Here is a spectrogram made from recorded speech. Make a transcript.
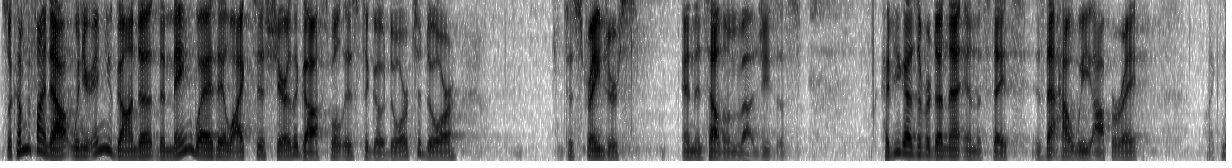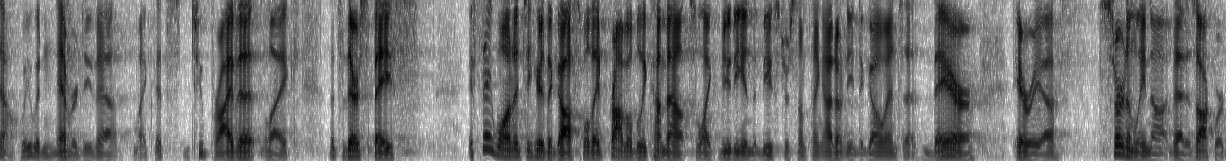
So, come to find out, when you're in Uganda, the main way they like to share the gospel is to go door to door to strangers and then tell them about Jesus. Have you guys ever done that in the States? Is that how we operate? Like, no, we would never do that. Like, that's too private. Like, that's their space. If they wanted to hear the gospel, they'd probably come out to like Beauty and the Beast or something. I don't need to go into their area. Certainly not. That is awkward.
